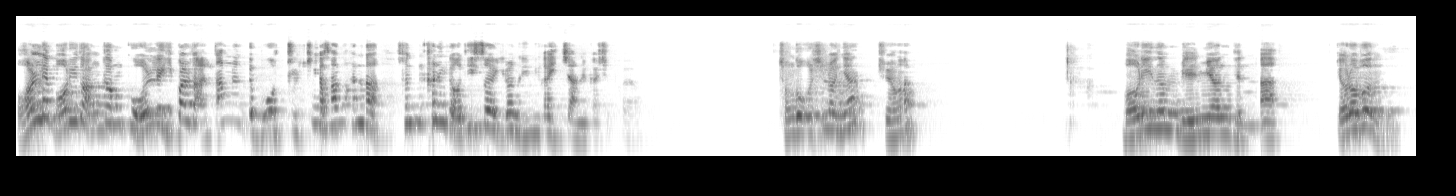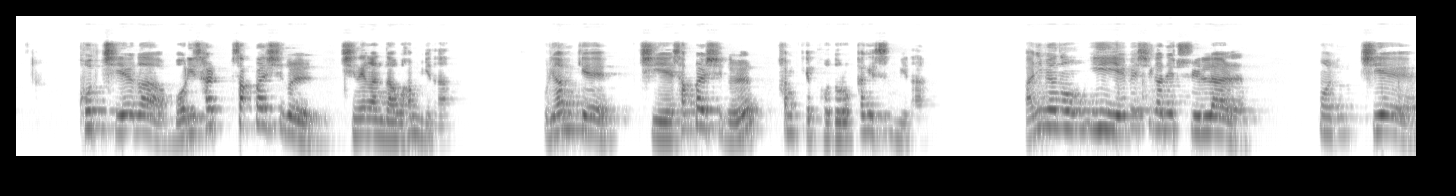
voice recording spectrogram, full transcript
원래 머리도 안 감고 원래 이빨도 안 닦는데 뭐 둘 중에 하나 선택하는 게 어디 있어요? 이런 의미가 있지 않을까 싶어요. 전곡을 실렀냐? 주영아? 머리는 밀면 된다. 여러분, 곧 지혜가 머리 살, 삭발식을 진행한다고 합니다. 우리 함께 지혜 삭발식을 함께 보도록 하겠습니다. 아니면 이 예배 시간에 주일날 어, 지혜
